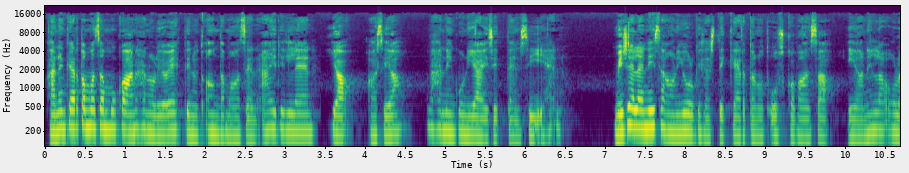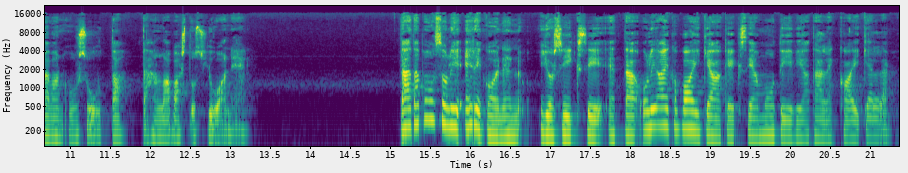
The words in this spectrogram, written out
Hänen kertomansa mukaan hän oli jo ehtinyt antamaan sen äidilleen ja asia vähän niin kuin jäi sitten siihen. Michellen isä on julkisesti kertonut uskovansa Ianilla olevan osuutta tähän lavastusjuoneen. Tämä tapaus oli erikoinen jo siksi, että oli aika vaikeaa keksiä motiivia tälle kaikelle –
